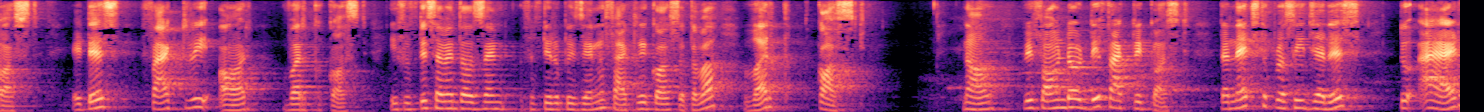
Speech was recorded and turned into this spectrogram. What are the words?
ಕಾಸ್ಟ್ ಇಟ್ ಈಸ್ ಫ್ಯಾಕ್ಟ್ರಿ ಆರ್ ವರ್ಕ್ ಕಾಸ್ಟ್ ಈ ಫಿಫ್ಟಿ ಸೆವೆನ್ ತೌಸಂಡ್ ಫಿಫ್ಟಿ ರುಪೀಸ್ ಏನು ಫ್ಯಾಕ್ಟ್ರಿ ಕಾಸ್ಟ್ ಅಥವಾ ವರ್ಕ್ ಕಾಸ್ಟ್ ನಾವು ವಿ ಫೌಂಡ್ ಔಟ್ ದಿ ಫ್ಯಾಕ್ಟ್ರಿ ಕಾಸ್ಟ್ The next procedure is to add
